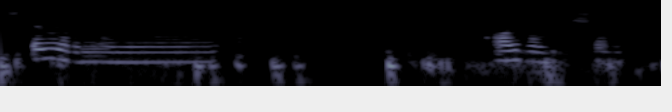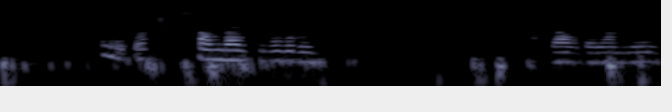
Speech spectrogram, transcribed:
istemiyorum yani ya. Kaybolduk inşallah. Evet açıksam belki bulurum. Daha da yanmayayım.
